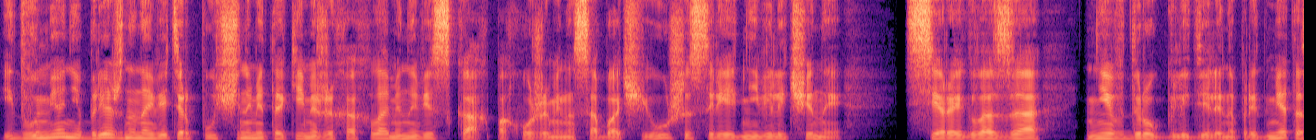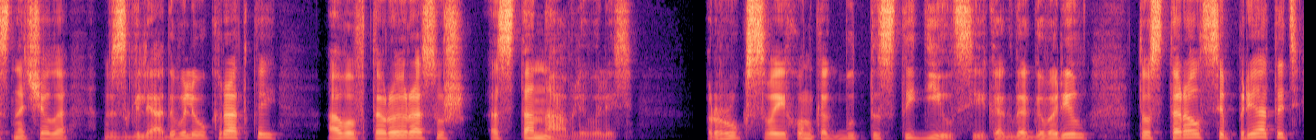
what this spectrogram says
и двумя небрежно на ветер пущенными такими же хохлами на висках, похожими на собачьи уши средней величины. Серые глаза не вдруг глядели на предмет, а сначала взглядывали украдкой, а во второй раз уж останавливались. Рук своих он как будто стыдился, и когда говорил, то старался прятать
